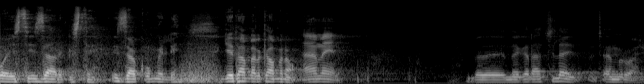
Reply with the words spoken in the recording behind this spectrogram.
ቆይ እስቲ እዛ አድርግ እስቲ እዛ ቁምልኝ። ጌታ መልካም ነው። አሜን። በነገራችን ላይ ጨምሯል።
